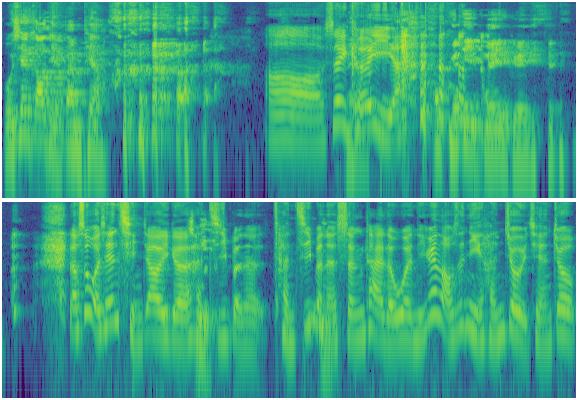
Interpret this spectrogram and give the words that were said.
我现在高铁半票。哦，所以可以呀、啊。可以，可以，可以。老师，我先请教一个很基本的、很基本的生态的问题，因为老师你很久以前就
